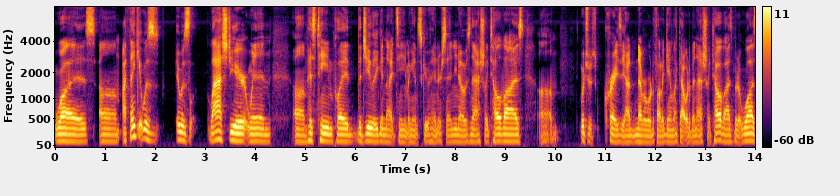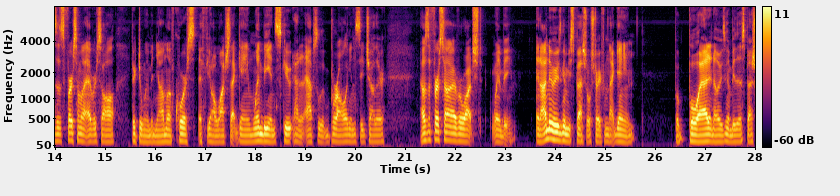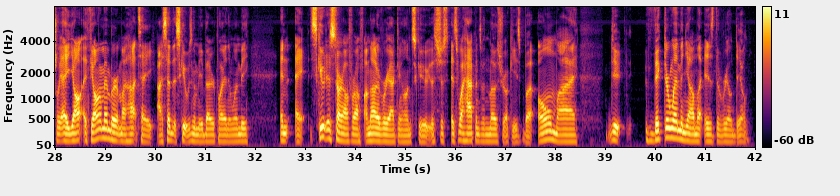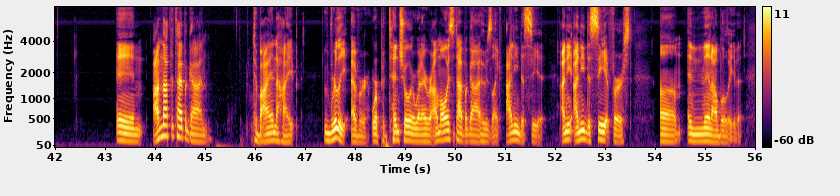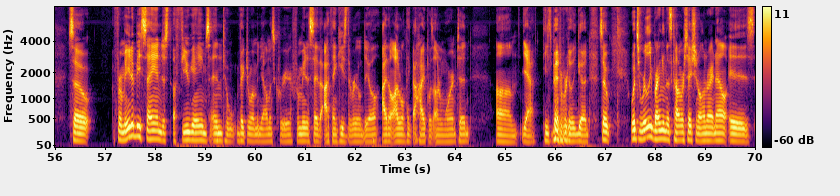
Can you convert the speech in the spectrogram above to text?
was um, I think it was it was last year when um, his team played the G League Ignite team against Scoot Henderson. You know, it was nationally televised, um, which was crazy. I never would have thought a game like that would have been nationally televised, but it was. It was the first time I ever saw Victor Wembanyama. Of course, if y'all watched that game, Wemby and Scoot had an absolute brawl against each other. That was the first time I ever watched Wemby. and I knew he was going to be special straight from that game. But boy, I didn't know he was gonna be this special. Hey, y'all, if y'all remember my hot take, I said that Scoot was gonna be a better player than Wemby. And hey, Scoot has started off rough. I'm not overreacting on Scoot. It's just it's what happens with most rookies. But oh my, dude, Victor Wembanyama is the real deal. And I'm not the type of guy to buy into hype, really ever, or potential or whatever. I'm always the type of guy who's like, I need to see it. I need I need to see it first, um, and then I'll believe it. So for me to be saying just a few games into Victor Wembanyama's career, for me to say that I think he's the real deal, I don't I don't think the hype was unwarranted. Um, yeah, he's been really good. So what's really bringing this conversation on right now is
